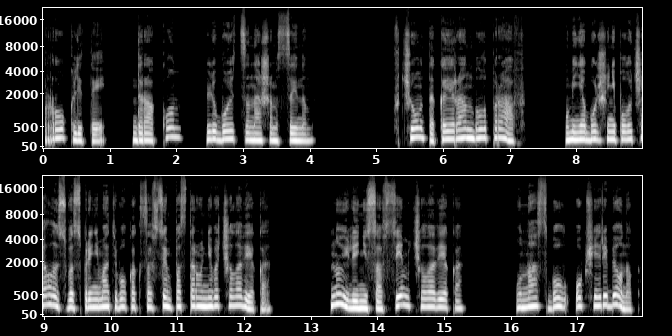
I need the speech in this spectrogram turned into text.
проклятый, дракон любуется нашим сыном. В чем-то Кайран был прав. У меня больше не получалось воспринимать его как совсем постороннего человека. Ну или не совсем человека. У нас был общий ребенок.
